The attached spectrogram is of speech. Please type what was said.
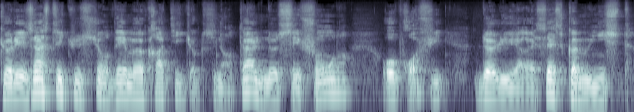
que les institutions démocratiques occidentales ne s'effondrent au profit de l'URSS communiste.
